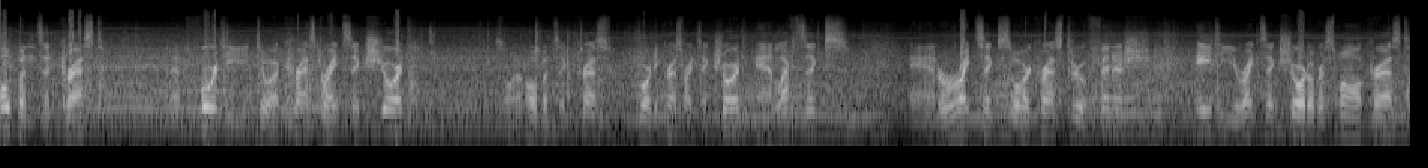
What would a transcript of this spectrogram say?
Opens at crest. And then 40 to a crest right six short. So it opens at crest, 40 crest right six short, and left six. And right six over crest through finish. 80 right six short over small crest.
